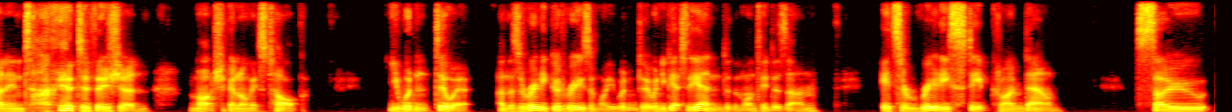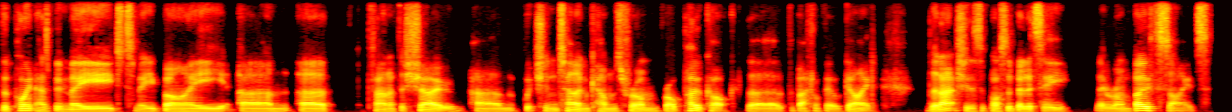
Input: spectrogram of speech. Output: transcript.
an entire division marching along its top. You wouldn't do it. And there's a really good reason why you wouldn't do it. When you get to the end of the Monte de Zan, it's a really steep climb down. So the point has been made to me by um, a fan of the show, um, which in turn comes from Rob Pocock, the, the battlefield guide, that actually there's a possibility they were on both sides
